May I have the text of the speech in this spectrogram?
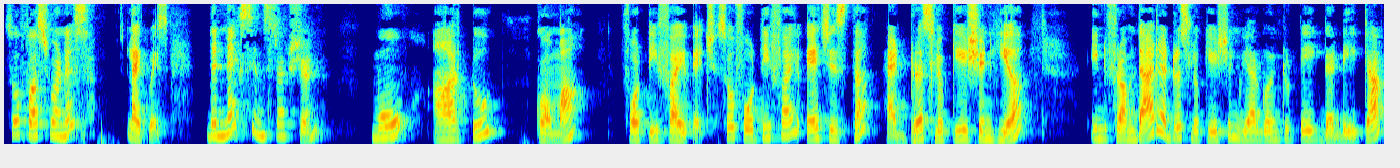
So first one is likewise. The next instruction move R2 comma 45H. So 45H is the address location here. In From that address location, we are going to take the data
